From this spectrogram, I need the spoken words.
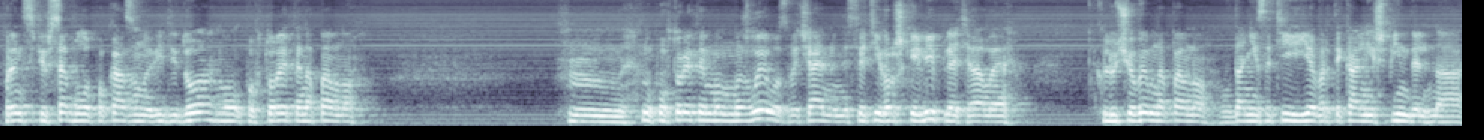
в принципі, все було показано від і до. Ну, повторити, напевно. Ну, повторити можливо, звичайно, не святі горшки ліплять, але ключовим, напевно, в даній затії є вертикальний шпіндель на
